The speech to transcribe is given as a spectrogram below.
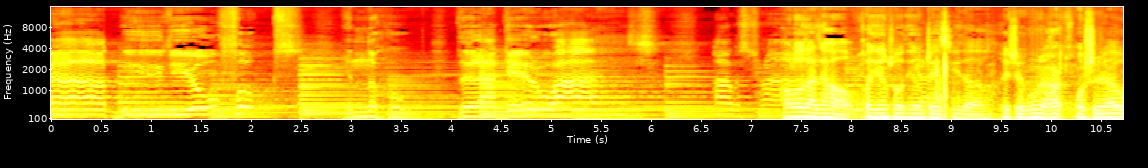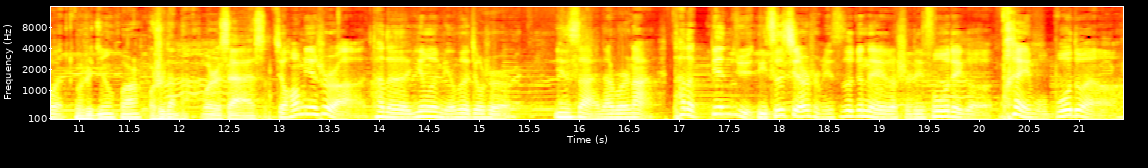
out with the old folks in the hope that I'd get wise. I was trying. Hello，大家好，欢迎收听这期的《黑水公园》，我是艾文。我是金花，我是蛋挞，我是 CS，九号密室啊，它的英文名字就是《Inside Never Nine》。它的编剧里斯谢尔史密斯跟这个史蒂夫这个佩姆波顿啊，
